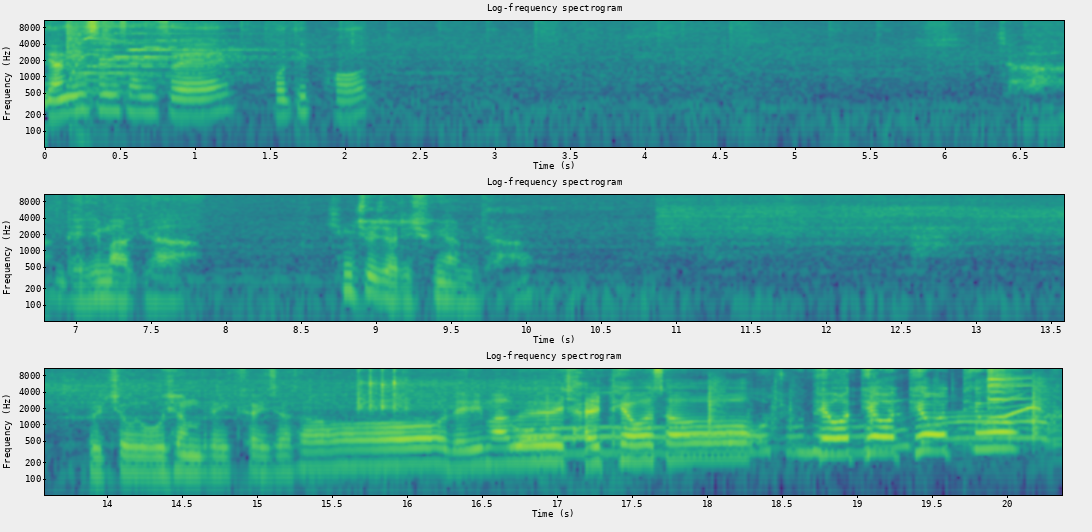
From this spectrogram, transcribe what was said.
양희승 선수의 버디 펫. 자, 내리막이라 힘 조절이 중요합니다. 자, 물쪽으로 오션 브레이크가 있어서 내리막을 잘 태워서. 태워, 태워, 태워, 태워.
